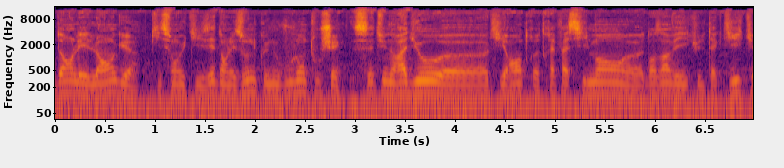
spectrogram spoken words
dans les langues qui sont utilisées dans les zones que nous voulons toucher. C'est une radio euh, qui rentre très facilement euh, dans un véhicule tactique,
